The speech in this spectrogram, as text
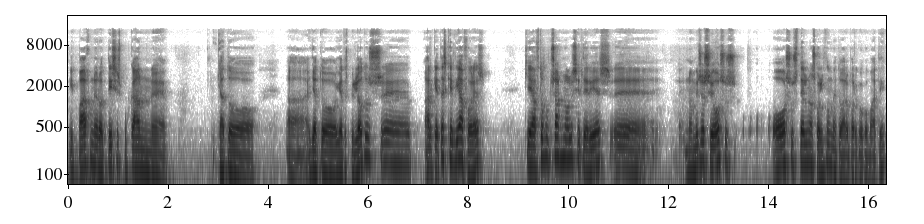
υπάρχουν ερωτήσεις που κάνουν ε, για, το, α, για, το, για τους πιλότους ε, αρκετές και διάφορες και αυτό που ψάχνουν όλες οι εταιρείες νομίζω σε όσους, όσους θέλουν να ασχοληθούν με το αεροπορικό κομμάτι,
